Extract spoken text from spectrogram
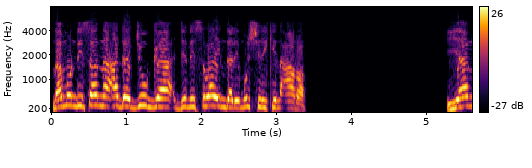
Namun di sana ada juga jenis lain dari musyrikin Arab. Yang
